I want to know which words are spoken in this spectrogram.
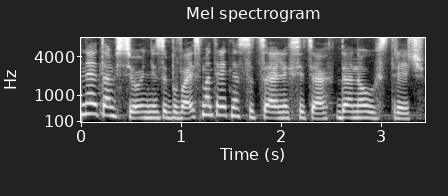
На этом все. Не забывай смотреть на социальных сетях. До новых встреч!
